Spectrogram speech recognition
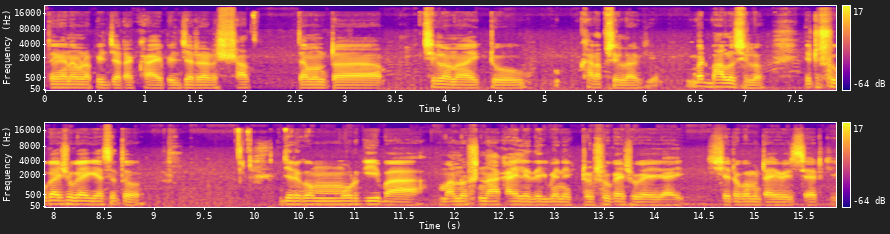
তো এখানে আমরা পিৎজাটা খাই। পিৎজাটার স্বাদ তেমনটা ছিল না, একটু খারাপ ছিল আর কি বাট ভালো ছিল। একটু শুকাই শুকাই গেছে তো। যেরকম মুরগি বা মানুষ না খাইলে দেখবেন একটু শুকাই শুকাই যায়, সেরকমটাই হয়েছে আর কি।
